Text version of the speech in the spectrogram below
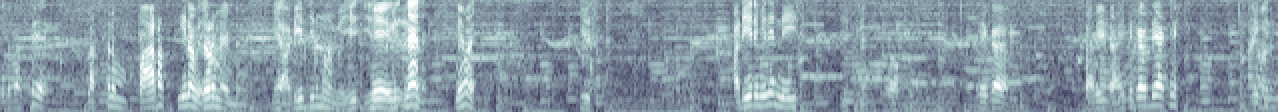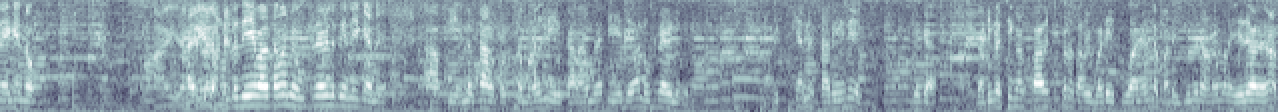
ඊට පස්සේ ලස්සන මේ. අඩිය තියෙන මොන මේ මේ නෑ නෑ මෙහෙමයි. ඊස්ට් අඩියට. ඊස්ට් නේ. ඒක ශරීරයට අහිත කර දෙයක් නේ. ඒකින් ඒකෙන් නෝ. දැන්. හොඳ දේවල් තමයි මේ උඩට ඇවිල්ලා තියෙන්නේ. ඒ කියන්නේ අපි එනසාර පොත්ත මල්ලි කරාමයට මේ දේවල් තියෙනවා. ඒ කියන්නේ ශරීරයේ මේක වැඩි වශයෙන් පාවිච්චි කරලා අපි බඩේ තුවා හැල්ල බඩේ ඒ එනවා.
